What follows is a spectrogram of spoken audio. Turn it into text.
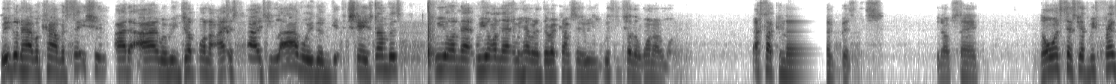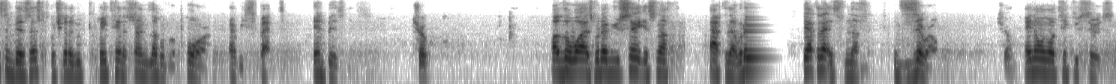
We're gonna have a conversation eye to eye where we jump on the IG live where we're gonna get exchange numbers we on that we on that and we having a direct conversation with each other one on one. That's connection in business. You know what I'm saying? No one says you have to be friends in business, but you're going to maintain a certain level of rapport and respect in business. True. Otherwise, whatever you say, it's nothing. After that, whatever you say after that, it's nothing. It's zero. True. Ain't no one gonna take you seriously.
